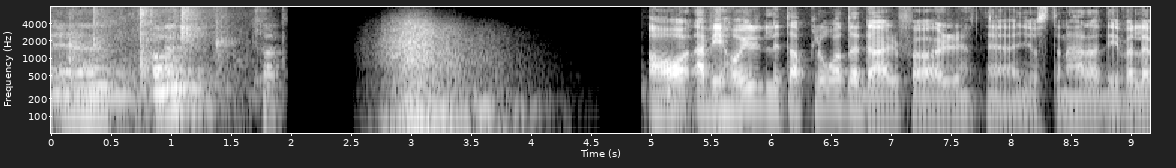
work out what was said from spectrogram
Uh, ja, Ja, vi har ju lite applåder där för eh, just den här. Det är väl eh,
